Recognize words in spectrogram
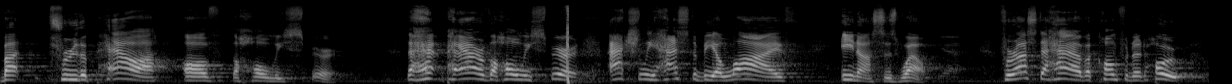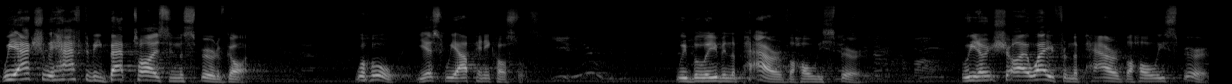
but through the power of the Holy Spirit. The ha- power of the Holy Spirit actually has to be alive in us as well. For us to have a confident hope, we actually have to be baptized in the Spirit of God. Whoa, yes, we are Pentecostals. We believe in the power of the Holy Spirit. We don't shy away from the power of the Holy Spirit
